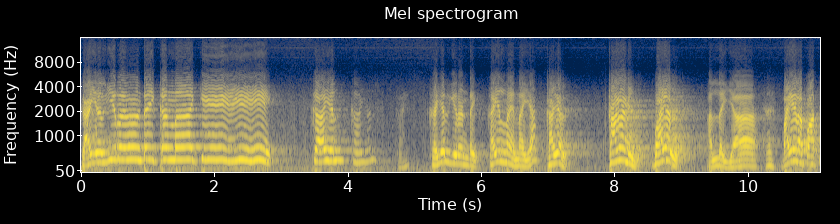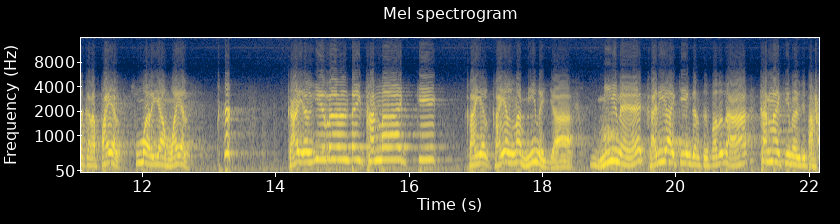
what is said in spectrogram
கயல் இரண்டை கண்ணாக்கி. கயல் கயல். கய- கயல் இரண்டை. கயல்னா என்ன ஐயா? கயல். கழனி வயல். அல்லையா வயலை பாத்துக்கிற பயல் சும்மாரியா முயல்? கயல் இரண்டை கண்ணாக்கி. கயல் கயல்னா மீன் ஐயா. மீனை கரியாக்கிங்கிறதுக்கு பதிலா கண்ணாக்கின்னு எழுதிட்டான்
